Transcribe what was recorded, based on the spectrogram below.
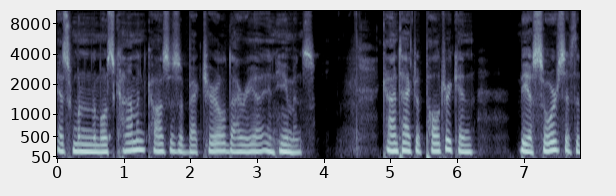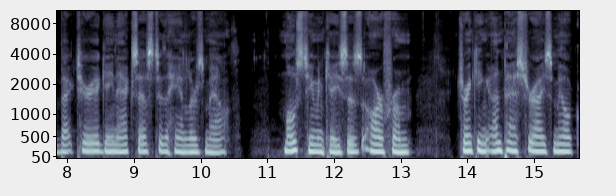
as one of the most common causes of bacterial diarrhea in humans. Contact with poultry can be a source if the bacteria gain access to the handler's mouth. Most human cases are from drinking unpasteurized milk,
